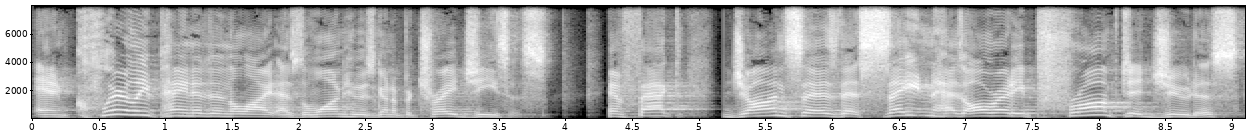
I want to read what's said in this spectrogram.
and clearly painted in the light as the one who is going to betray Jesus. In fact, John says that Satan has already prompted Judas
